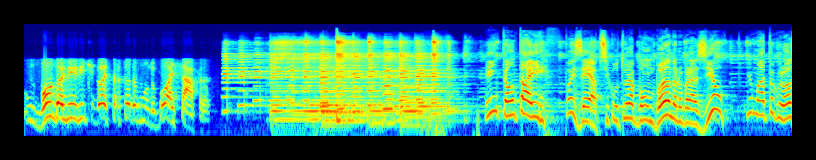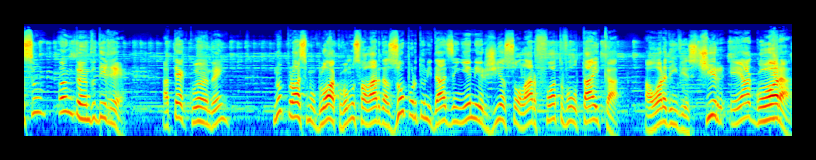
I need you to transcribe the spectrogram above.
um bom 2022 para todo mundo. Boas safras. Então tá aí. Pois é, a piscicultura bombando no Brasil e o Mato Grosso andando de ré. Até quando, hein? No próximo bloco, vamos falar das oportunidades em energia solar fotovoltaica a hora de investir é agora,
